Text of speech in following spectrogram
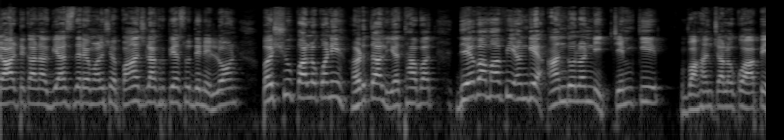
ચાર ટકાના વ્યાજ દરે મળશે પાંચ લાખ રૂપિયા સુધીની લોન. પશુપાલકોની હડતાલ યથાવત. દેવા માફી અંગે આંદોલનની ચીમકી. વાહન ચાલકો આપે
